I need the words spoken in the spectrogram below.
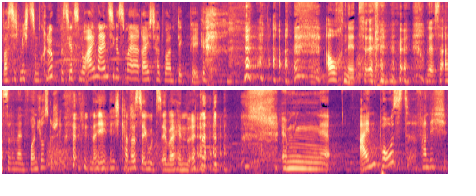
Was sich mich zum Glück bis jetzt nur ein einziges Mal erreicht hat, war ein Dickpick. auch nett. Und das hast du dann deinen Freund losgeschickt? nee, ich kann das sehr gut selber handeln. ähm, einen Post fand ich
